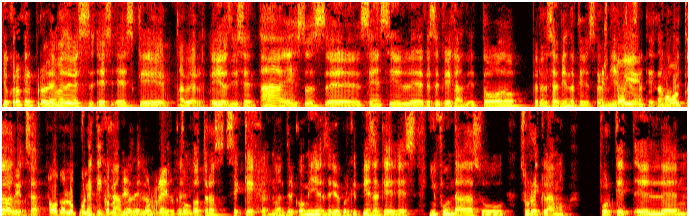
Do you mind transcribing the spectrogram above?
Yo creo que el problema debe ser- es, es que, a ver, ellos dicen, ah, estos eh, sensibles que se quejan de todo, pero no están viendo que ellos también Estoy se en están quejando de todo. de o sea, todo lo están políticamente quejando de lo, de lo que otros se quejan, ¿no? Entre comillas, ellos, porque piensan que es infundada su, su reclamo. porque el, eh,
